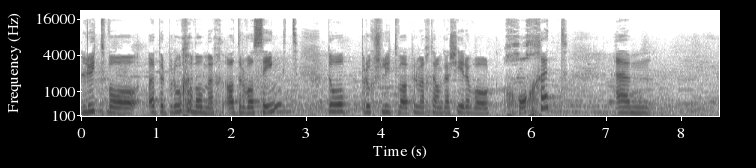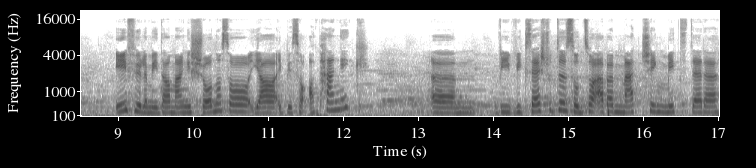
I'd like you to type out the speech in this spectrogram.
Leute, die jemanden brauchen, der möchte, oder der singt. Du brauchst Leute, die jemanden möchte engagieren möchte, der kocht. Ähm, ich fühle mich da manchmal schon noch so, ja, ich bin so abhängig. Ähm, wie, wie siehst du das? Und so eben Matching mit dieser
